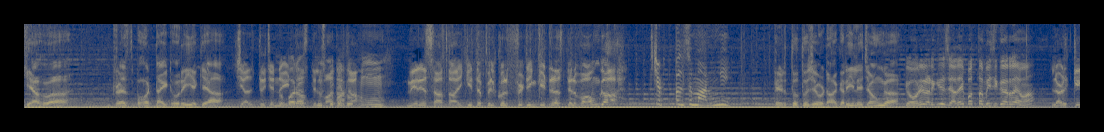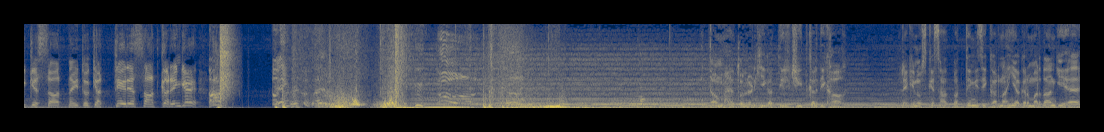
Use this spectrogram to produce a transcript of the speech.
क्या हुआ? ड्रेस बहुत टाइट हो रही है क्या? चल तुझे नई ड्रेस दिलवा देता हूँ। मेरे साथ आएगी तो बिल्कुल फिटिंग की ड्रेस दिलवाऊँगा। चप्पल से मारूँगी। फिर तो तुझे उठाकर ही ले जाऊँगा। क्या और लड़की से ज़्यादा ही बदतमीजी कर रहे हैं लड़की के साथ नहीं तो क्या तेरे साथ करेंगे? दम है तो लड़की का दिल जीत कर दिखा। लेकिन उसके साथ बदतमीजी करना ही अगर मर्दानगी है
